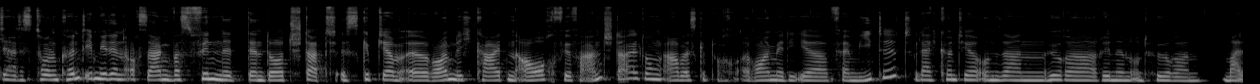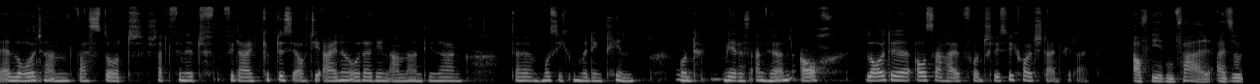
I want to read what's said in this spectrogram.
Ja, das ist toll. Und könnt ihr mir denn auch sagen, was findet denn dort statt? Es gibt ja äh, Räumlichkeiten auch für Veranstaltungen, aber es gibt auch Räume, die ihr vermietet. Vielleicht könnt ihr unseren Hörerinnen und Hörern mal erläutern, was dort stattfindet. Vielleicht gibt es ja auch die eine oder den anderen, die sagen, da muss ich unbedingt hin und mir das anhören. Auch Leute außerhalb von Schleswig-Holstein vielleicht. Auf jeden Fall. Also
